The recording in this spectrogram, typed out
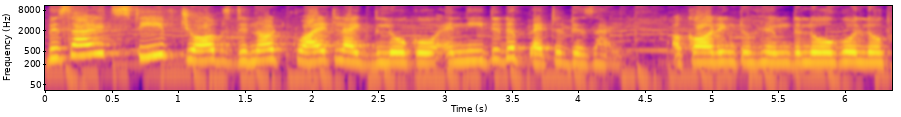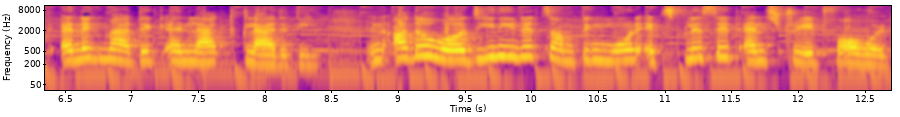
Besides, Steve Jobs did not quite like the logo and needed a better design. According to him, the logo looked enigmatic and lacked clarity. In other words, he needed something more explicit and straightforward.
